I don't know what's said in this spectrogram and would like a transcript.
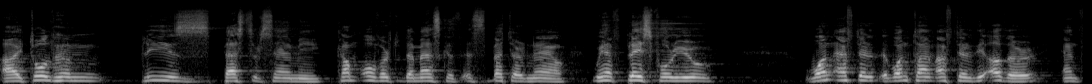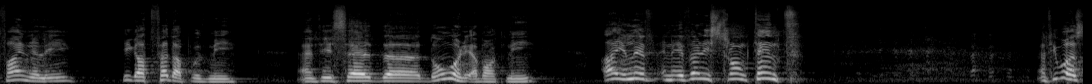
I told him, please, Pastor Sammy, come over to Damascus. It's better now. We have place for you. One after one time after the other, and finally, he got fed up with me, and he said, uh, "Don't worry about me. I live in a very strong tent." and he was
